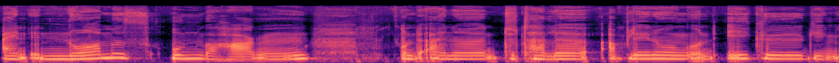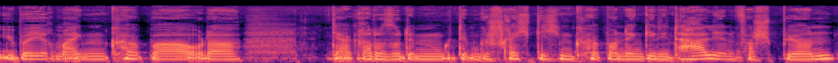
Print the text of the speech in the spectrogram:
ein enormes Unbehagen und eine totale Ablehnung und Ekel gegenüber ihrem eigenen Körper oder ja gerade so dem, dem geschlechtlichen Körper und den Genitalien verspüren.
